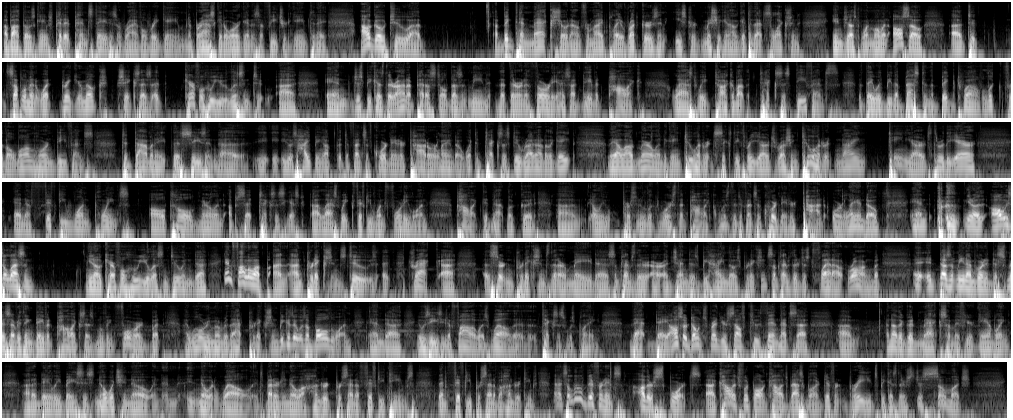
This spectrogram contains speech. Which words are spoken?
about those games. Pitt at Penn State is a rivalry game. Nebraska at Oregon is a featured game today. I'll go to uh, a Big Ten MAC showdown for my play, Rutgers and Eastern Michigan. I'll get to that selection in just one moment. Also, uh, to supplement what Drink Your Milkshake says, uh, careful who you listen to. Uh, and just because they're on a pedestal doesn't mean that they're an authority. I saw David Pollack last week talk about the Texas defense, that they would be the best in the Big 12. Look for the Longhorn defense to dominate this season. Uh, he, he, was hyping up the defensive coordinator, Todd Orlando. What did Texas do right out of the gate? They allowed Maryland to gain 263 yards rushing, 219 yards through the air, and 51 points all told, Maryland upset Texas yesterday, uh, last week, 51-41. Pollack did not look good. Uh, the only person who looked worse than Pollack was the defensive coordinator, Todd Orlando. And, you know, always a lesson you know, careful who you listen to, and uh, and follow up on on predictions too. Uh, track uh, uh, certain predictions that are made. Uh, sometimes there are agendas behind those predictions. Sometimes they're just flat out wrong. But it doesn't mean I'm going to dismiss everything David Pollack says moving forward. But I will remember that prediction because it was a bold one and uh, it was easy to follow as well. The, the Texas was playing that day. Also, don't spread yourself too thin. That's uh, um, another good maxim if you're gambling on a daily basis. Know what you know and, and know it well. It's better to know 100% of 50 teams than 50% of 100 teams. Now, it's a little different in other sports. Uh, college football and college basketball are different breeds because there's just so much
